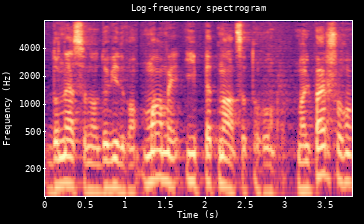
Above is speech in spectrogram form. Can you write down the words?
донесено до відома мами і 15.01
